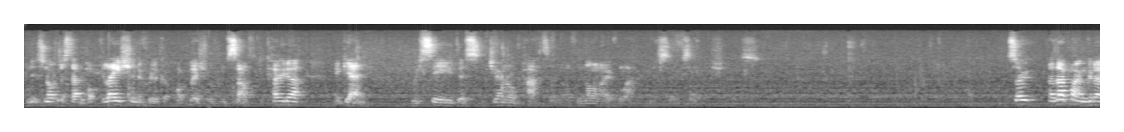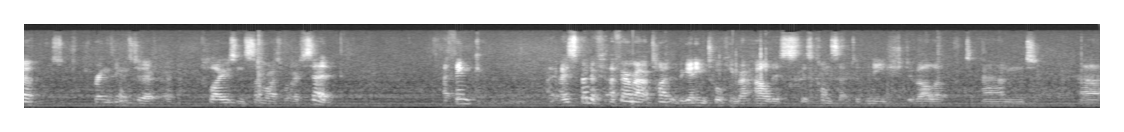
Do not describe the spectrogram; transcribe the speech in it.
And it's not just that population, if we look at population from South Dakota, again, we see this general pattern of non-overlapping associations. So at that point, I'm going to bring things to a close and summarize what I've said. I think I spent a, fair amount of time at the beginning talking about how this, this concept of niche developed and uh,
